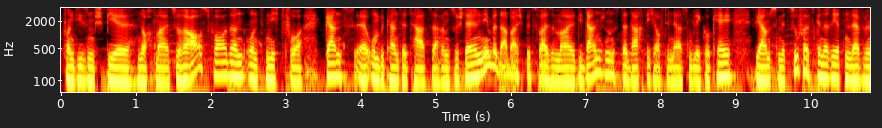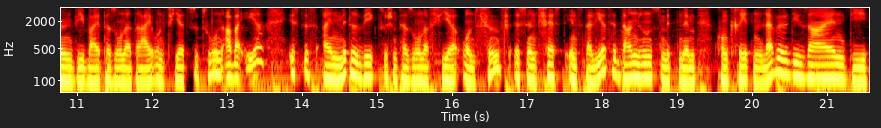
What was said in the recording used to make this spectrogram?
von diesem Spiel nochmal zu herausfordern und nicht vor ganz äh, unbekannte Tatsachen zu stellen. Nehmen wir da beispielsweise mal die Dungeons, da dachte ich auf den ersten Blick, okay, wir haben es mit zufallsgenerierten Leveln wie bei Persona 3 und 4 zu tun, aber eher ist es ein Mittelweg zwischen Persona 4 4 und 5. Es sind fest installierte Dungeons mit einem konkreten Level-Design, die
